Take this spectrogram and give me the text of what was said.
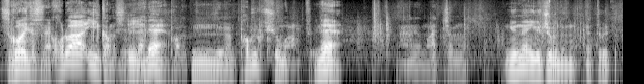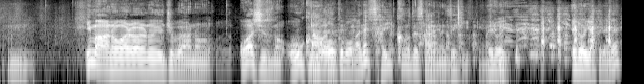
すごいですね。これはいいかもしれないね。いいねパーフェクト、ーフェクトヒューマンっていうえ。ねあれもあっちゃんも。いうね、YouTube でもやってくれた。今、あの、我々の YouTube は、あの、オアシズの大久保が大久保がね最高ですからね、ぜひ。え。エロい。エロい役でね。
